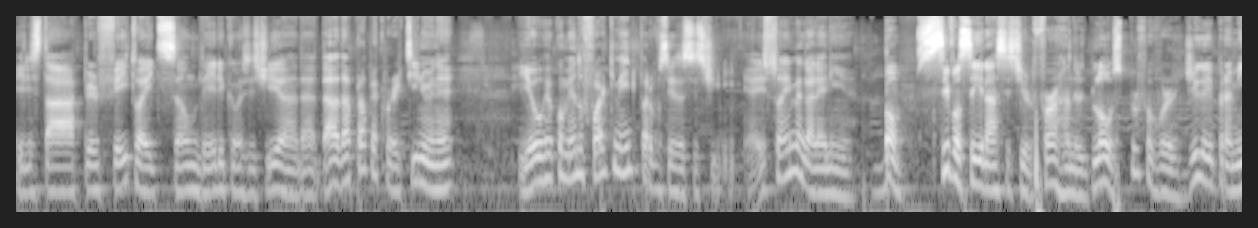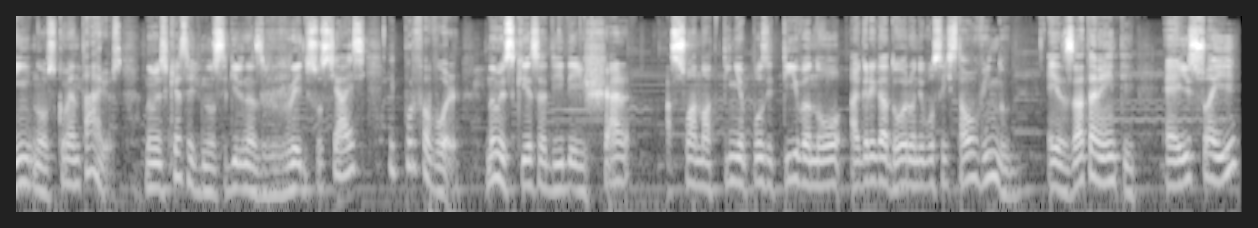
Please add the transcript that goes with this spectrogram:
Ele está perfeito a edição dele que eu assistia, da, da, da própria Criterion, né? E eu recomendo fortemente para vocês assistirem. É isso aí, minha galerinha. Bom, se você irá assistir 400 Blows, por favor, diga aí para mim nos comentários. Não esqueça de nos seguir nas redes sociais e, por favor, não esqueça de deixar a sua notinha positiva no agregador onde você está ouvindo. Exatamente, é isso aí.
